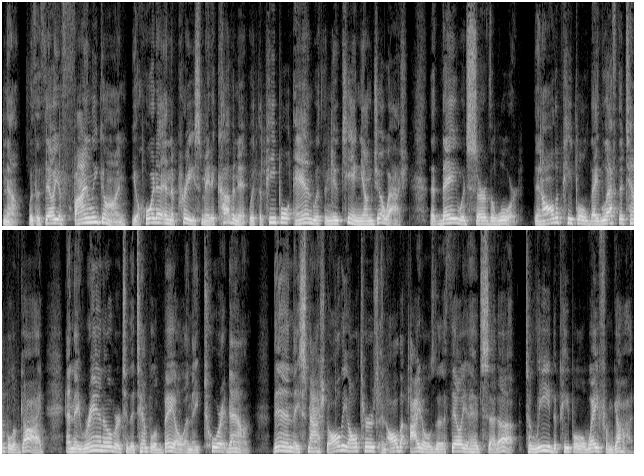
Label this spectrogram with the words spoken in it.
Now, with Athaliah finally gone, Jehoiada and the priests made a covenant with the people and with the new king, young Joash, that they would serve the Lord. Then all the people, they left the temple of God and they ran over to the temple of Baal and they tore it down. Then they smashed all the altars and all the idols that Athaliah had set up to lead the people away from God.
